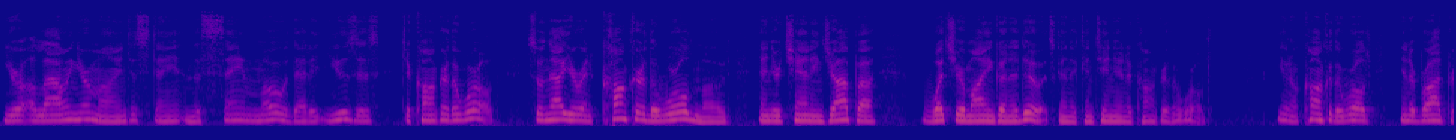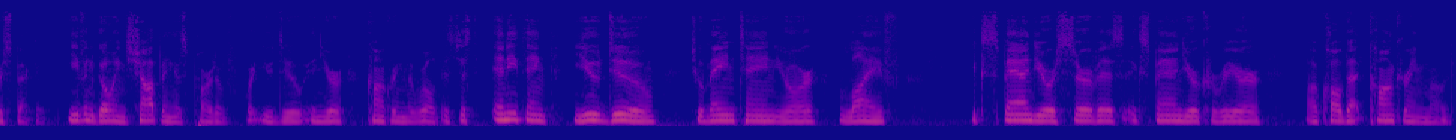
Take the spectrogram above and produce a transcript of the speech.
you're allowing your mind to stay in the same mode that it uses to conquer the world. So now you're in conquer the world mode and you're chanting japa. What's your mind going to do? It's going to continue to conquer the world. You know, conquer the world in a broad perspective. Even going shopping is part of what you do in your conquering the world. It's just anything you do to maintain your life, expand your service, expand your career. I'll call that conquering mode.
